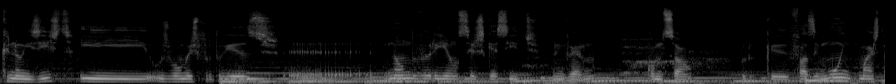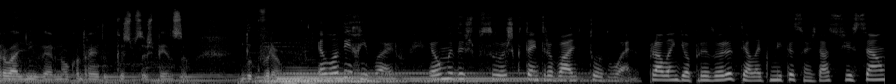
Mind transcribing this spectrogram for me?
que não existe e os bombeiros portugueses não deveriam ser esquecidos no inverno, como são porque fazem muito mais trabalho no inverno, ao contrário do que as pessoas pensam, do que verão. Elodie Ribeiro é uma das pessoas que tem trabalho todo o ano. Para além de operadora de telecomunicações da Associação,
